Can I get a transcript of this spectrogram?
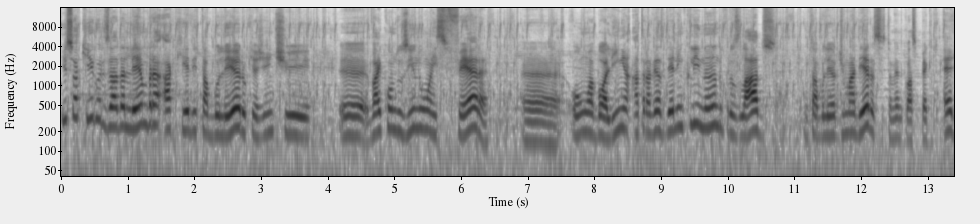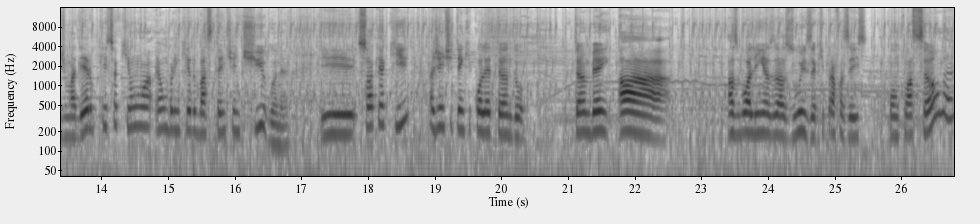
Isso aqui, gurizada, lembra aquele tabuleiro que a gente uh, vai conduzindo uma esfera uh, ou uma bolinha através dele, inclinando para os lados. Um tabuleiro de madeira, vocês estão vendo que o aspecto é de madeira, porque isso aqui é, uma, é um brinquedo bastante antigo, né? E só que aqui a gente tem que ir coletando também a, as bolinhas azuis aqui para fazer isso pontuação, né?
